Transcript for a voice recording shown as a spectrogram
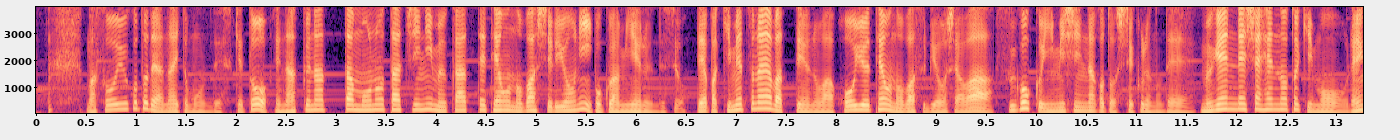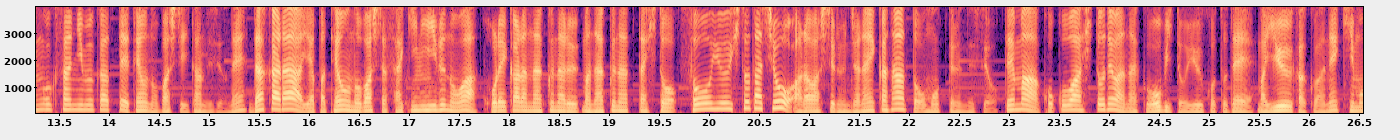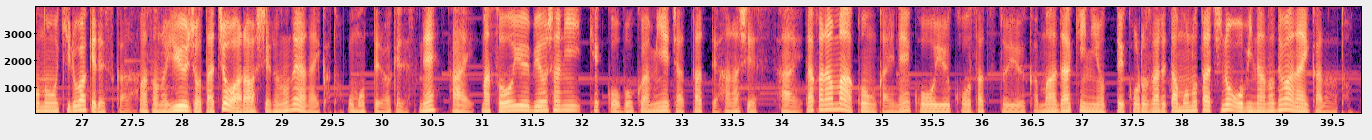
まあ、そういうことではないと思うんですけど、え亡くなった者たちに向かって手を伸ばしてるように僕は見えるんですよ。で、やっぱ鬼滅の刃っていうのはこういう手を伸ばす描写は、すごく意味深なことをしてくるので、無限列車編の時も、煉獄さんに向かって手を伸ばしていたんですよね。だから、やっぱ手を伸ばした先にいるのは、これから亡くなる、まあ、亡くなった人、そういう人たちを表してるんじゃないかなと思ってるんですよ。で、まあ、ここは人ではなく帯ということで、まあ、遊郭はね、着物を着るわけですから、まあ、その遊女たちを表してるのではないかと思ってるわけですね。はい。まあ、そういう描写に結構僕は見えちゃったって話です。はい。だからまあ、今回ね、こういう考察というか、まあ、抱きによって殺された者たちの帯なのではないかなと。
